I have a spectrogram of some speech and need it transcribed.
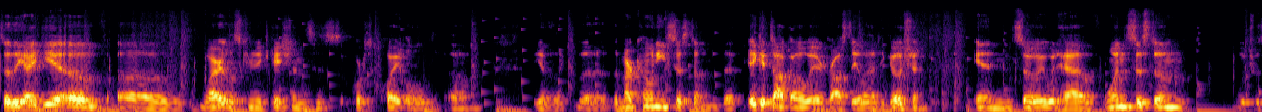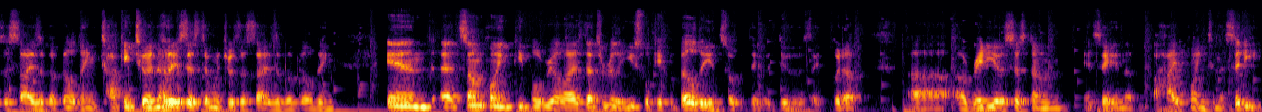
So the idea of uh, wireless communications is, of course, quite old. Um, you know, like the, the Marconi system that it could talk all the way across the Atlantic Ocean. And so it would have one system, which was the size of a building, talking to another system, which was the size of a building. And at some point, people realized that's a really useful capability. And so what they would do is they put up uh, a radio system, and say in the, a high point in the city,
